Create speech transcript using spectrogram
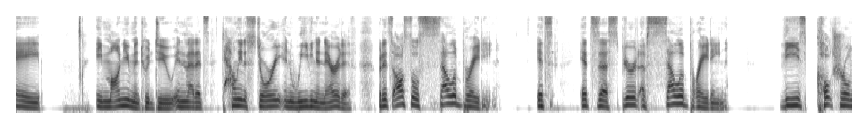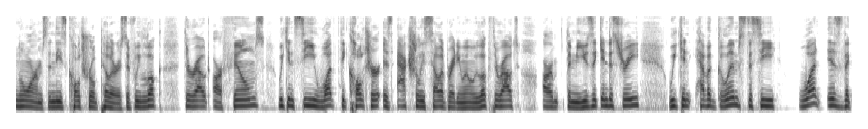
a a monument would do in that it's telling a story and weaving a narrative, but it's also celebrating. It's it's a spirit of celebrating these cultural norms and these cultural pillars. If we look throughout our films, we can see what the culture is actually celebrating. When we look throughout our the music industry, we can have a glimpse to see what is the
